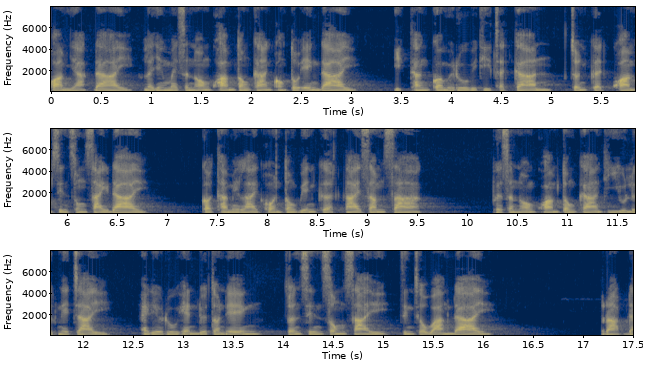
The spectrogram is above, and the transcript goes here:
ความอยากได้และยังไม่สนองความต้องการของตัวเองได้ อีกทั้งก็ไม่รู้วิธีจัดการ จนเกิดความสิ้นสงสัยได้ ก็ทำให้หลายคนต้องเวียนเกิดตายซ้ำซาก เพื่อสนองความต้องการที่อยู่ลึกในใจ ให้ได้รู้เห็นด้วยตนเอง จนสิ้นสงสัยจึงจะวางได้ ตราบใด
